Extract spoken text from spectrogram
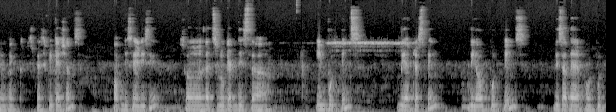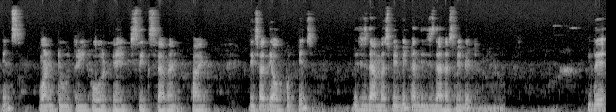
uh, like specifications of this ADC so let's look at this uh, input pins the address pin the output pins. These are the output pins. 1 2 3 4 8 6 7 5 these are the output pins. This is the MSB bit and this is the LSB bit the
